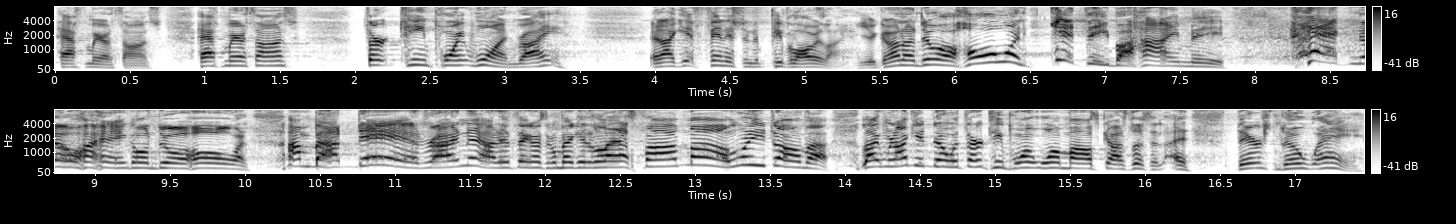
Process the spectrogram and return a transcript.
half marathons. Half marathons, 13.1, right? And I get finished, and people are always like, You're gonna do a whole one? Get thee behind me. Heck no, I ain't gonna do a whole one. I'm about dead right now. I didn't think I was gonna make it the last five miles. What are you talking about? Like when I get done with 13.1 miles, guys, listen, I, there's no way,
